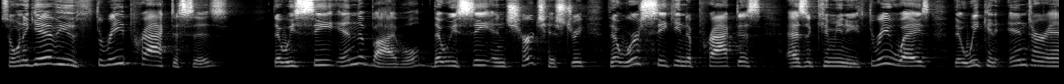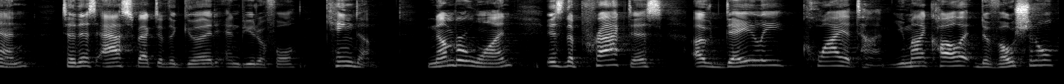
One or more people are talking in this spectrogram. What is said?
So I want to give you three practices that we see in the Bible, that we see in church history, that we're seeking to practice as a community. Three ways that we can enter in to this aspect of the good and beautiful kingdom. Number one is the practice of daily quiet time. You might call it devotional,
